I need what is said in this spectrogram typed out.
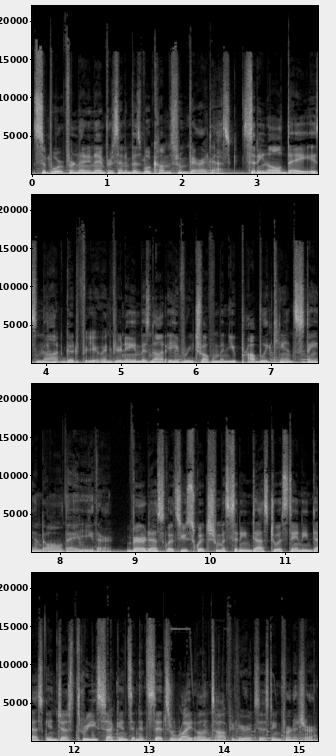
Support for 99% Invisible comes from Varidesk. Sitting all day is not good for you, and if your name is not Avery Trufelman, you probably can't stand all day either. Varidesk lets you switch from a sitting desk to a standing desk in just three seconds, and it sits right on top of your existing furniture.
